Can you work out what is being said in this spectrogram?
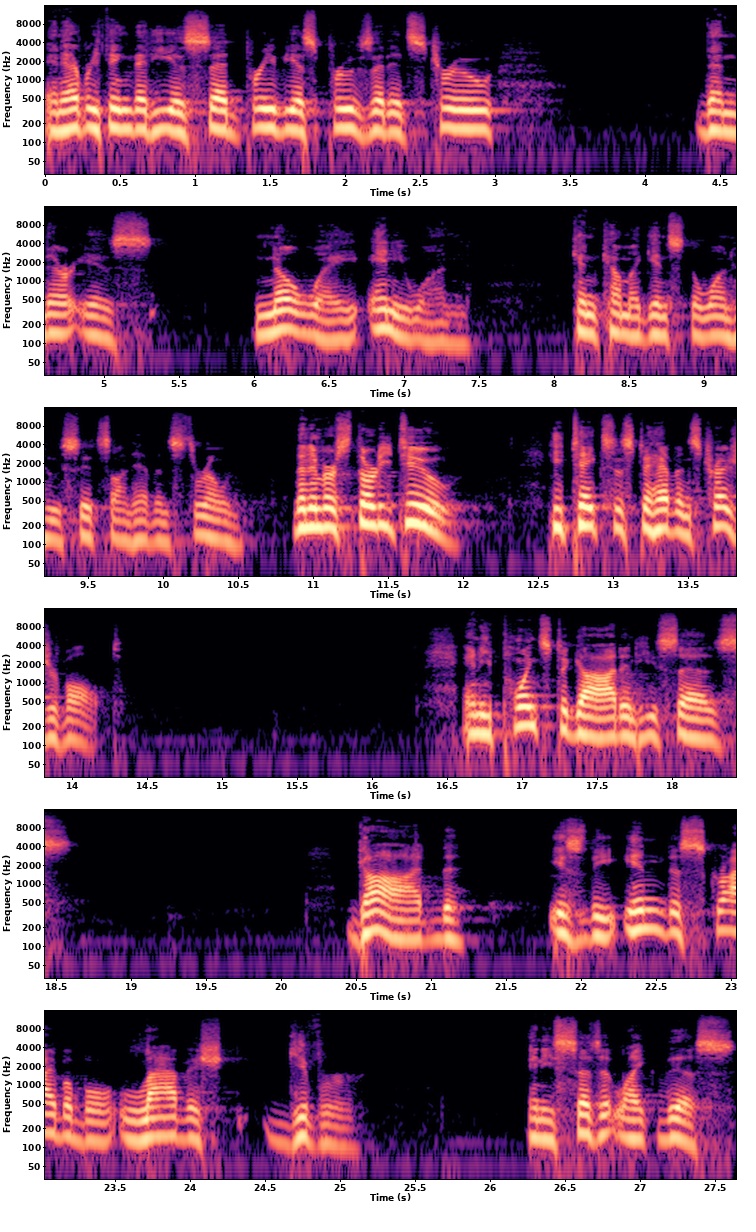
and everything that he has said previous proves that it's true, then there is no way anyone can come against the one who sits on heaven's throne. Then in verse 32, he takes us to heaven's treasure vault. And he points to God and he says, God is the indescribable, lavish giver. And he says it like this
